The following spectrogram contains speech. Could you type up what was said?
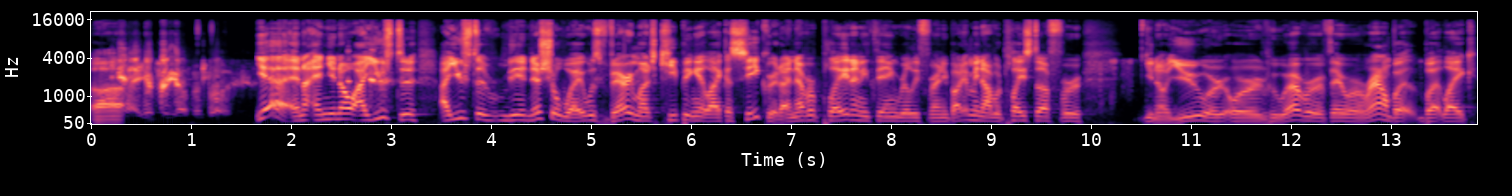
Uh, yeah, you're pretty open book. yeah, and and you know, I used to I used to the initial way was very much keeping it like a secret. I never played anything really for anybody. I mean, I would play stuff for you know, you or or whoever if they were around, but but like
